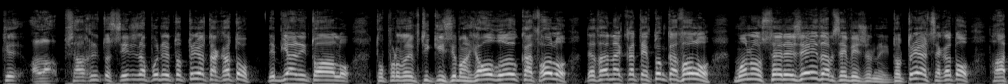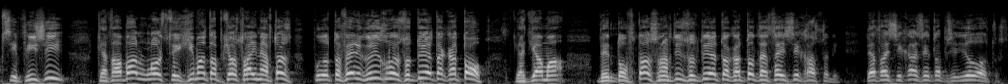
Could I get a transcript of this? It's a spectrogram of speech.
και, αλλά ψάχνει το ΣΥΡΙΖΑ που είναι το 3%. Δεν πιάνει το άλλο, το προοδευτική συμμαχία. Όχι, καθόλου. Δεν θα ανακατευτούν καθόλου. Μόνο σε Ρεζέι θα ψηφίσουν. Το 3% θα ψηφίσει και θα βάλουν όλα στοιχήματα ποιος θα είναι αυτός που θα το φέρει γρήγορα στο 3%. Γιατί άμα δεν το φτάσουν αυτοί στο 3% δεν θα ησυχάσουν. Δεν θα ησυχάσει το ψυχικό τους.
